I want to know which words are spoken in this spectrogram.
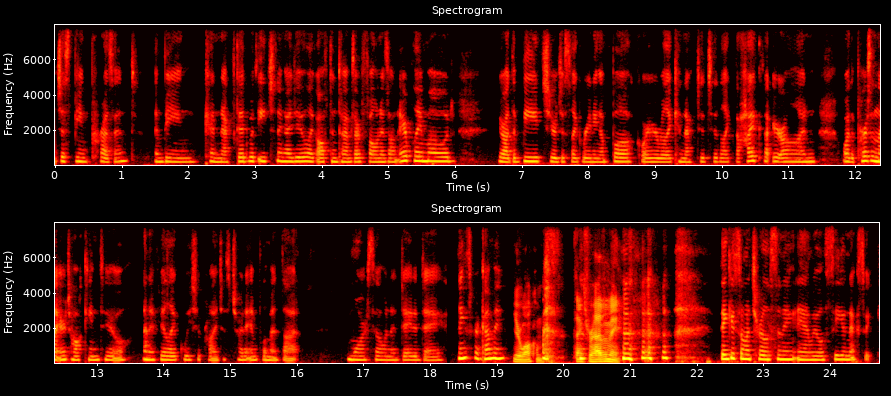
just being present and being connected with each thing I do. Like oftentimes our phone is on airplane mode. You're at the beach, you're just like reading a book, or you're really connected to like the hike that you're on or the person that you're talking to. And I feel like we should probably just try to implement that more so in a day to day. Thanks for coming. You're welcome. Thanks for having me. Thank you so much for listening, and we will see you next week.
